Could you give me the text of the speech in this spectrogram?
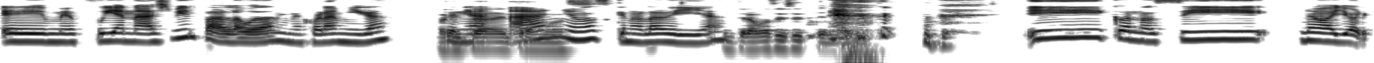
Eh, me fui a Nashville para la boda de mi mejor amiga. Ahorita Tenía entramos- años que no la veía. Entramos a ese tema. Y conocí Nueva York.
